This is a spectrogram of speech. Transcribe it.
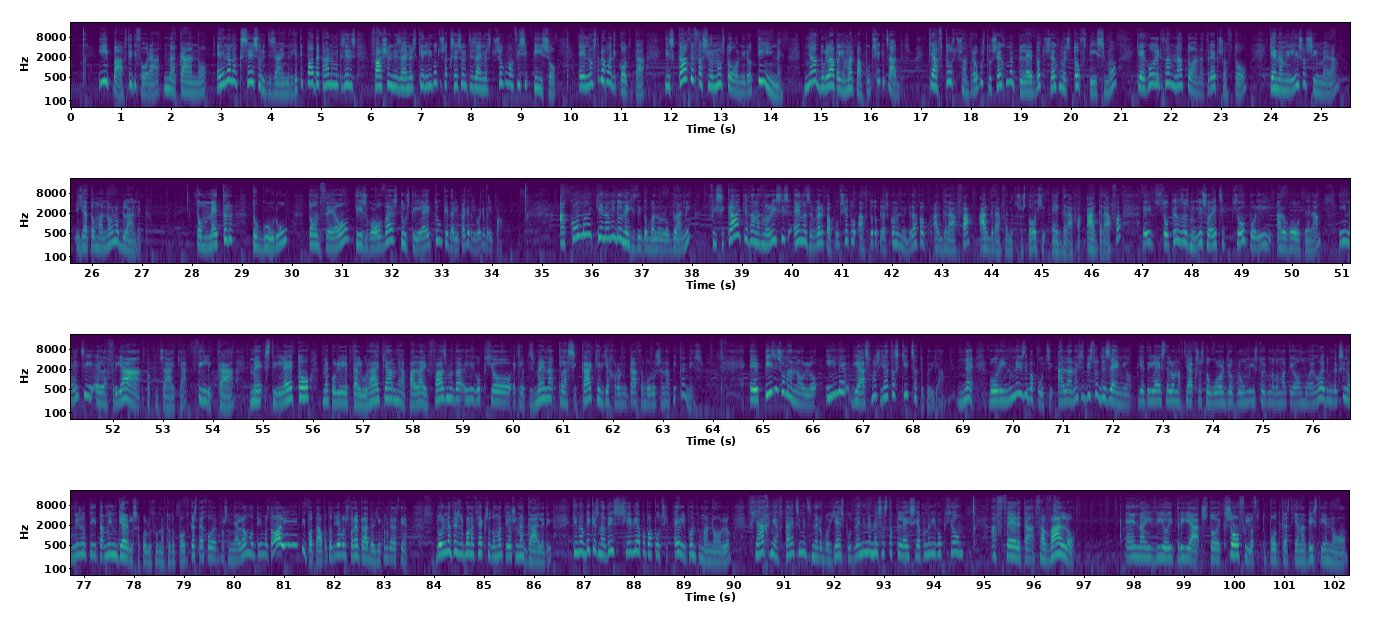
είπα αυτή τη φορά να κάνω έναν accessory designer, γιατί πάντα κάνουμε, ξέρεις, fashion designers και λίγο τους accessory designers τους έχουμε αφήσει πίσω. Ενώ στην πραγματικότητα, της κάθε φασιονούς στο όνειρο, τι είναι; Μια ντουλάπα γεμάτη παπούτσια και τσάντες. Και αυτούς τους ανθρώπους τους έχουμε πλέμπα, τους έχουμε στο φτύσιμο και εγώ ήρθα να το ανατρέψω αυτό και να μιλήσω σήμερα για το Μανόλο Μπλάνικ. Το μέτρ, τον γκουρού, τον θεό της γόβας, του στιλέτου κτλ. κτλ, κτλ. Ακόμα και να μην τον έχεις δει τον Μανόλο Μπλάνικ, Φυσικά και θα αναγνωρίσεις ένα ζευγάρι παπούτσια του, αυτό το κλασικό με την εγγράφα, αγκράφα, αγκράφα είναι το σωστό, όχι εγγράφα, αγκράφα, στο οποίο θα σας μιλήσω έτσι πιο πολύ αργότερα. Είναι έτσι ελαφριά παπουτσάκια, θηλυκά, με στιλέτο, με πολύ λεπτά λουράκια, με απαλά υφάσματα, λίγο πιο εκλεπτισμένα, κλασικά και διαχρονικά θα μπορούσε να πει κανείς. Επίσης ο Μανόλο είναι διάσημος για τα σκίτσα του, παιδιά. Ναι, μπορεί να μην έχεις δει παπούτσι, αλλά να έχεις μπει στο ντεζένιο. Γιατί λες, θέλω να φτιάξω στο wardrobe room ή στο υπνοδωμάτιό μου. Εγώ εντωμεταξύ νομίζω ότι τα mean girls ακολουθούν αυτό το podcast. Έχω στο μυαλό μου ότι είμαστε όλοι τίποτα. Από το διάβολο φοράει πράντα, βγήκαμε κατευθείαν. Μπορεί να θες λοιπόν να φτιάξει το δωμάτιό σου ένα gallery και να μπει και να δεις σχέδια από παπούτσια. Ε, λοιπόν, του Μανόλο φτιάχνει αυτά έτσι με τις νερομπογιές που δεν είναι μέσα στα πλαίσια, που είναι λίγο πιο αυθαίρετα. Θα βάλω ένα ή δύο ή τρία στο εξώφυλλο αυτού του podcast για να δεις τι εννοώ.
